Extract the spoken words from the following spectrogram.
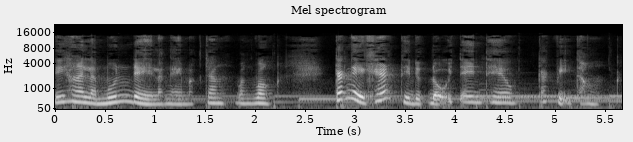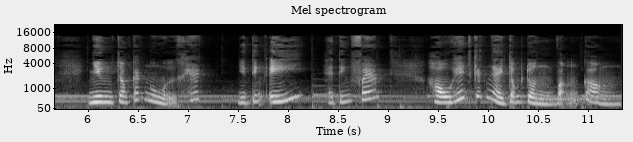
thứ hai là Monday là ngày mặt trăng, vân vân. Các ngày khác thì được đổi tên theo các vị thần. Nhưng trong các ngôn ngữ khác như tiếng Ý hay tiếng Pháp, hầu hết các ngày trong tuần vẫn còn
